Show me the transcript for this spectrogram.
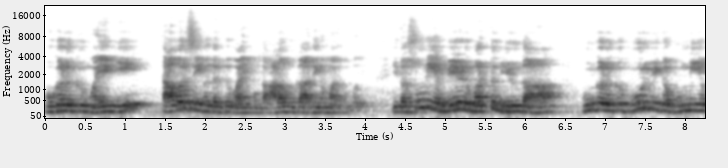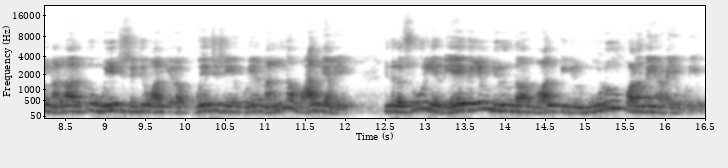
புகழுக்கு மயங்கி தவறு செய்வதற்கு வாய்ப்பு உண்டு. அளவுக்கு அதிகமாக இருக்கும்போது. இந்த சூரிய மேடு மட்டும் இருந்தால் உங்களுக்கு பூர்வீக புண்ணியம் நல்லா இருக்கு. முயற்சி செஞ்சு வாழ்க்கையில் முயற்சி செய்யக்கூடிய நல்ல வாழ்க்கை அமையும். இதில் சூரிய ரேகையும் இருந்தால் வாழ்க்கையில் முழு பலனை அடைய முடியும்.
